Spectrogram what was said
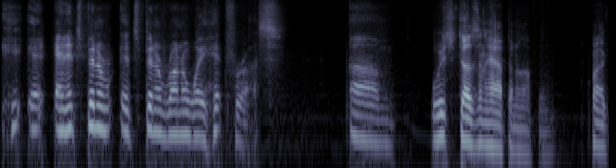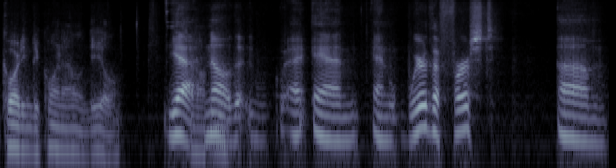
he and it's been a it's been a runaway hit for us. um, Which doesn't happen often, according to Cornell and Diehl. Yeah, no, the, and and we're the first um,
